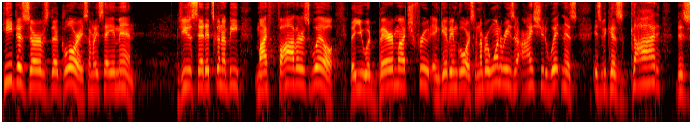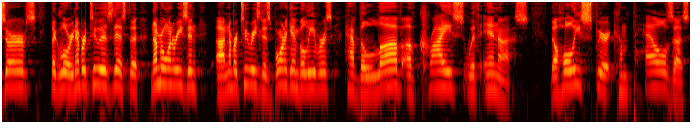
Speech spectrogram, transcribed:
He deserves the glory. Somebody say, Amen. Jesus said, It's going to be my Father's will that you would bear much fruit and give him glory. So, number one reason I should witness is because God deserves the glory. Number two is this the number one reason, uh, number two reason is born again believers have the love of Christ within us. The Holy Spirit compels us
